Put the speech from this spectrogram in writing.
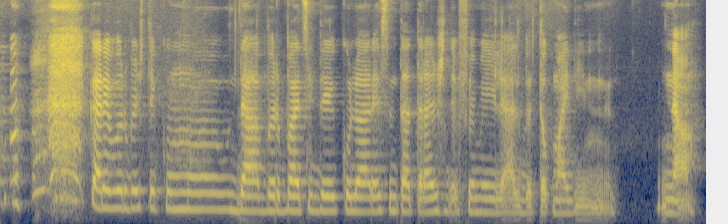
care vorbește cum, da, bărbații de culoare sunt atrași de femeile albe tocmai din, na,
